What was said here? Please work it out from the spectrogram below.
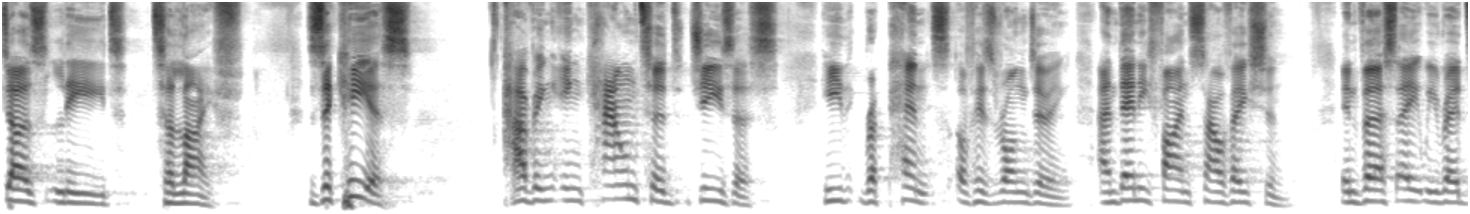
does lead to life. Zacchaeus, having encountered Jesus, he repents of his wrongdoing and then he finds salvation. In verse 8, we read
